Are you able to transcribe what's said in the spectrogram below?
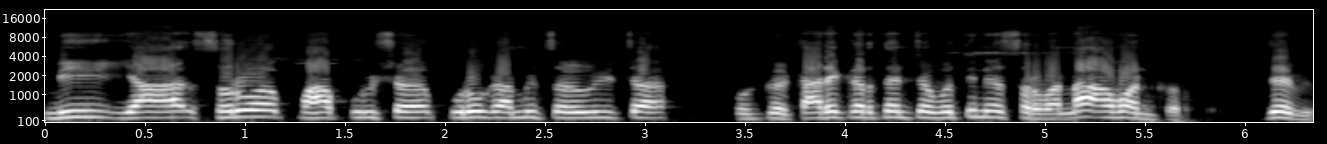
मी या सर्व महापुरुष पुरोगामी चळवळीच्या कार्यकर्त्यांच्या वतीने सर्वांना आवाहन करतो. जय भीम.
